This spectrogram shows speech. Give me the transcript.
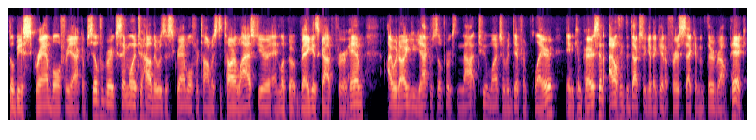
there'll be a scramble for Jakob Silfverberg, similar to how there was a scramble for Tomas Tatar last year. And look what Vegas got for him. I would argue Jakob Silfverberg's not too much of a different player in comparison. I don't think the Ducks are going to get a first, second, and third round pick,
